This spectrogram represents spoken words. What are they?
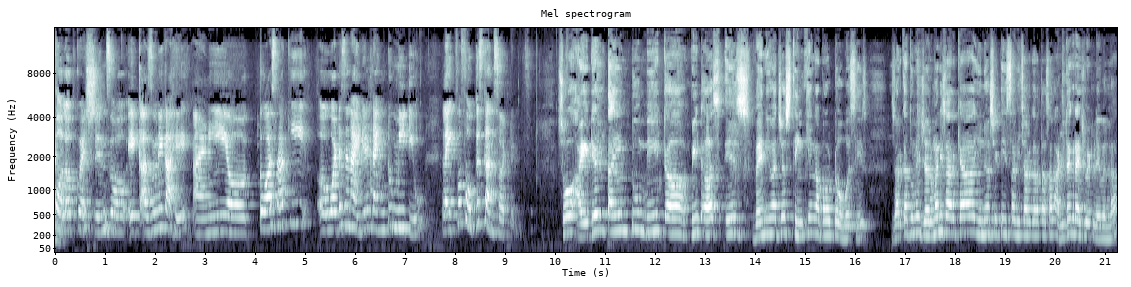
follow up question जो एक अजून एक आहे आणि तो असा की what is an ideal time to meet you like for focus consultant so ideal time to meet meet us is when you are just thinking about the overseas जर का तुम्ही जर्मनीसारख्या युनिव्हर्सिटीजचा विचार करत असाल अंडर ग्रॅज्युएट लेवलला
